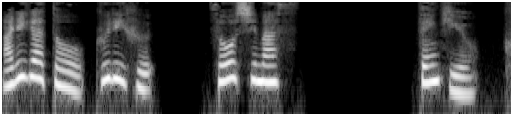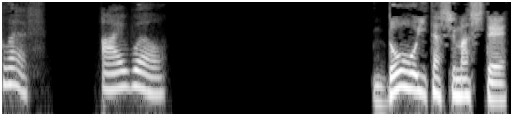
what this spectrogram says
ありがとう、クリフ。そうします。Thank you, Cliff. I will. どういたしまして、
